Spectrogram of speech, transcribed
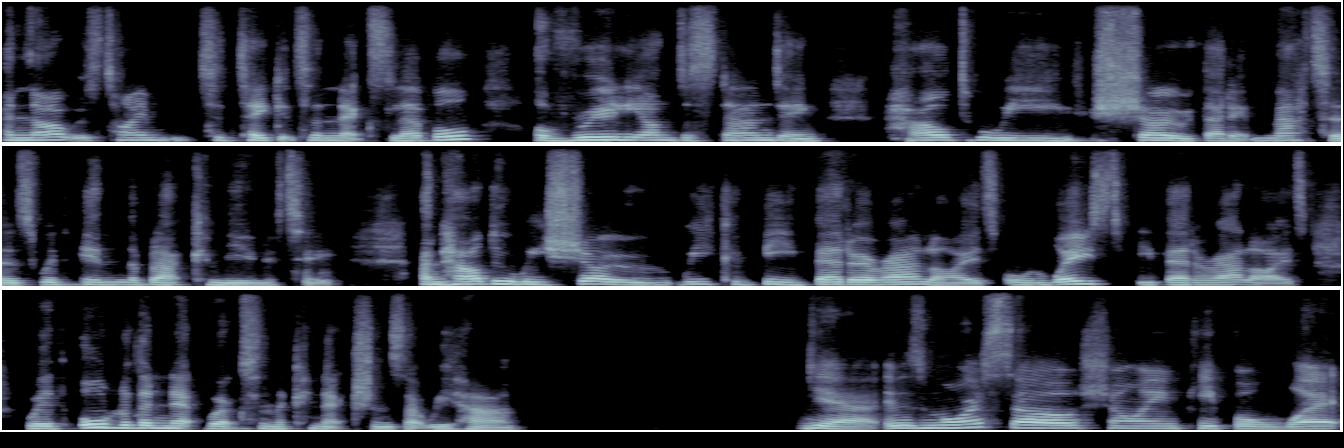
And now it was time to take it to the next level of really understanding how do we show that it matters within the Black community? And how do we show we could be better allies or ways to be better allies with all of the networks and the connections that we have? Yeah, it was more so showing people what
